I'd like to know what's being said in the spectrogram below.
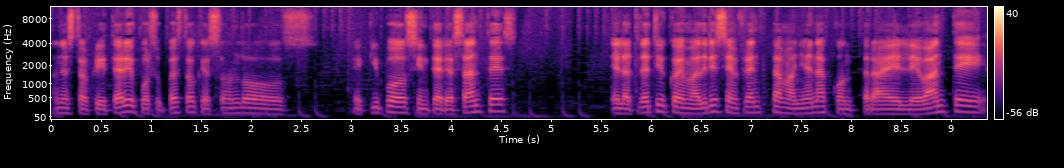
a nuestro criterio, por supuesto que son los equipos interesantes. El Atlético de Madrid se enfrenta mañana contra el Levante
